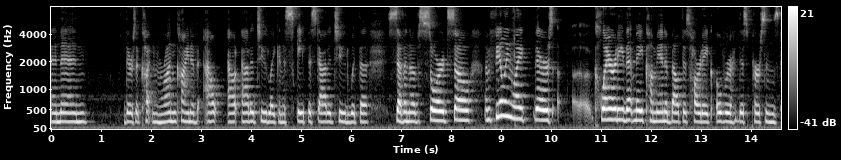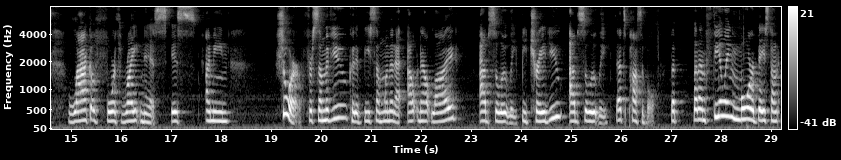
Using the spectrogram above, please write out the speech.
and then there's a cut and run kind of out out attitude, like an escapist attitude with the seven of swords. So I'm feeling like there's uh, clarity that may come in about this heartache over this person's lack of forthrightness. Is I mean Sure, for some of you, could it be someone that out and out lied? Absolutely. Betrayed you? Absolutely. That's possible. But but I'm feeling more based on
